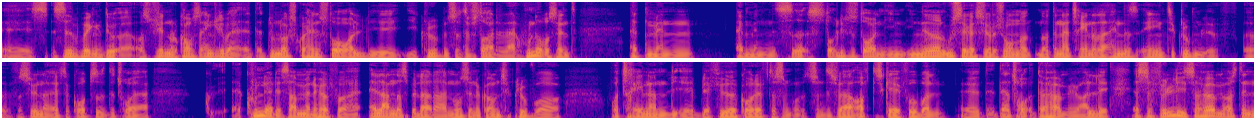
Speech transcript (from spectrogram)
øh, sidde på pengene. Det, og specielt når du kommer som angriber, at, at du nok skulle have en stor rolle i, i klubben, så det forstår jeg da 100%, at man, at man sidder, står, lige så står i en, i en nederen usikker situation, når, når den her træner, der har hentet en til klubben, øh, forsvinder efter kort tid. Det tror jeg kun er det samme, man har hørt fra alle andre spillere, der er nogensinde kommet til klub, hvor, hvor træneren øh, bliver fyret kort efter, som, som desværre ofte sker i fodbolden. Øh, der, tror, der hører man jo aldrig. Altså selvfølgelig, så hører man også den,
